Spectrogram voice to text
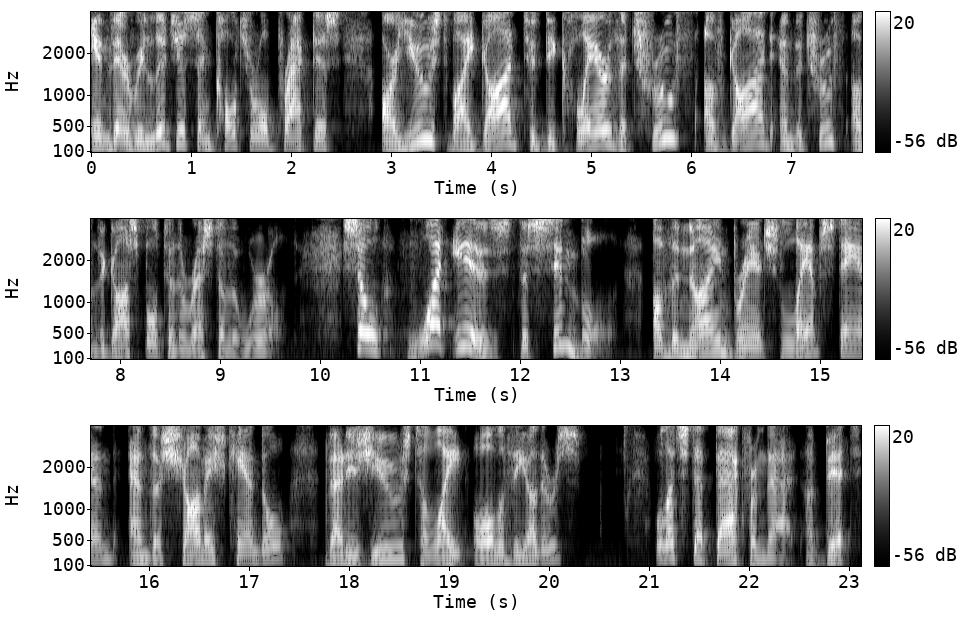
in their religious and cultural practice, are used by God to declare the truth of God and the truth of the gospel to the rest of the world. So, what is the symbol of the nine branch lampstand and the shamash candle that is used to light all of the others? Well, let's step back from that a bit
